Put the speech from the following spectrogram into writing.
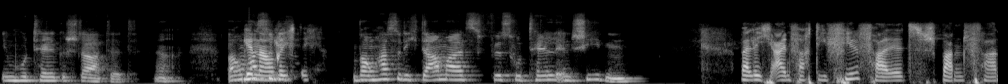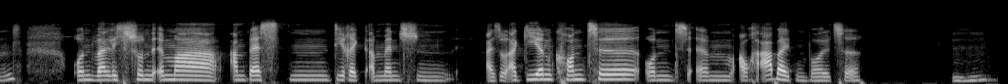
im Hotel gestartet. Ja. Warum genau, dich, richtig. Warum hast du dich damals fürs Hotel entschieden? weil ich einfach die Vielfalt spannend fand und weil ich schon immer am besten direkt am Menschen also agieren konnte und ähm, auch arbeiten wollte. Mhm.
